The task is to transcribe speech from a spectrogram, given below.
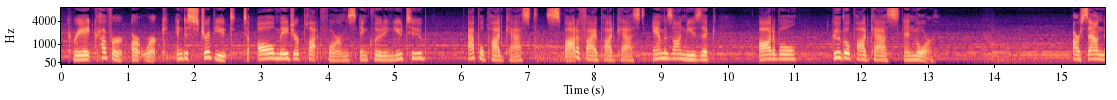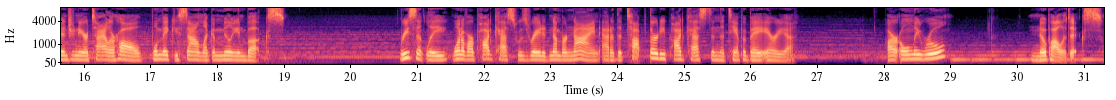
create cover artwork, and distribute to all major platforms, including YouTube, Apple Podcast, Spotify Podcast, Amazon Music, Audible, Google Podcasts, and more. Our sound engineer, Tyler Hall, will make you sound like a million bucks. Recently, one of our podcasts was rated number nine out of the top 30 podcasts in the Tampa Bay area. Our only rule no politics.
